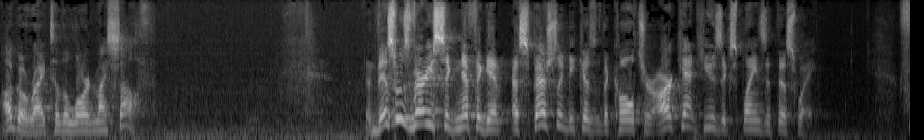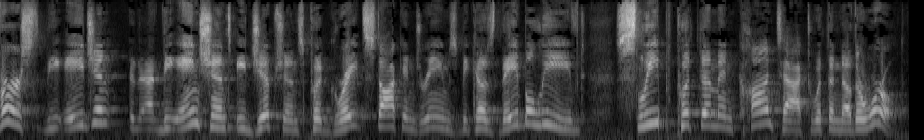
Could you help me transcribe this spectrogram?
I'll go right to the Lord myself. This was very significant, especially because of the culture. R. Kent Hughes explains it this way. First, the, agent, the ancient Egyptians put great stock in dreams because they believed sleep put them in contact with another world.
